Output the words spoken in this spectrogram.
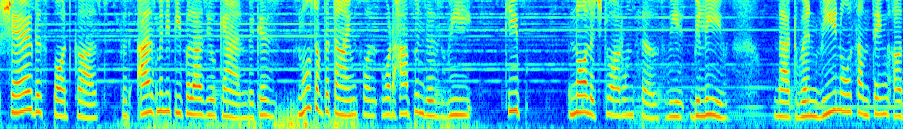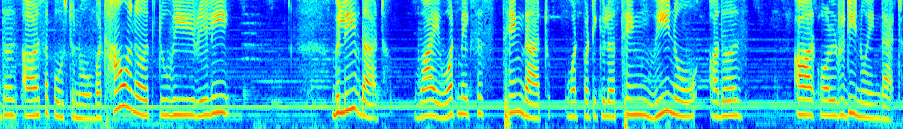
share this podcast with as many people as you can because most of the times what, what happens is we keep knowledge to our own selves. We believe that when we know something others are supposed to know. But how on earth do we really believe that? Why? What makes us think that what particular thing we know others are already knowing that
